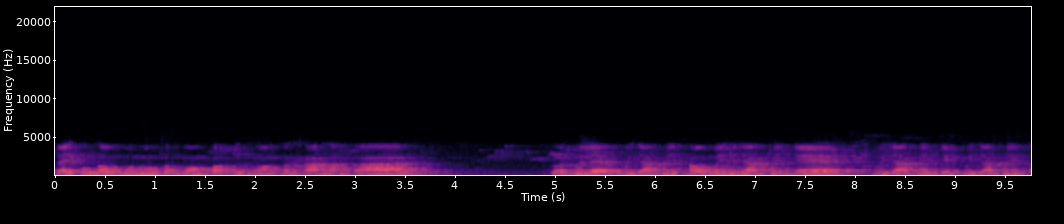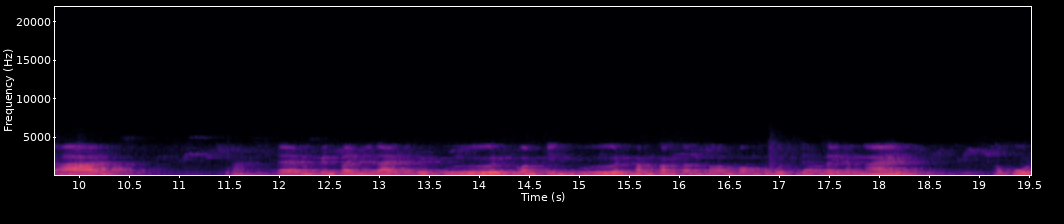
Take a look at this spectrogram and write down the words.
ใจของเรามัวเมาเศร้าหมองเพราะไปห่วงสังขารร่างกายเกิดมาแล้วไม่อยากให้เท่าไม่อยากให้แก่ ไม่อยากให้เจ็บไม่อยากให้ตายแต่มันเป็นไปไม่ได้จะไปฝืนความจริงฝืนคำคำสั่งสอนของพระพุทธเจ้าได้ยังไง ก็พูด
